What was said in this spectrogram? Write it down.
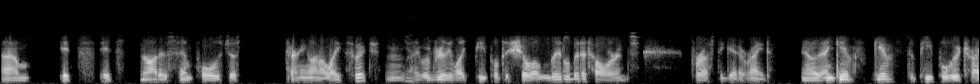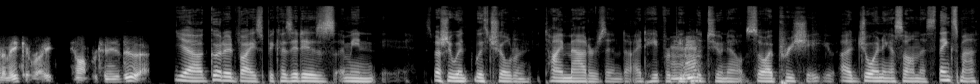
Um, it's it's not as simple as just turning on a light switch. And yeah. I would really like people to show a little bit of tolerance for us to get it right. You know, and give give the people who are trying to make it right an opportunity to do that. Yeah, good advice because it is. I mean, especially with, with children, time matters, and I'd hate for people mm-hmm. to tune out. So I appreciate you uh, joining us on this. Thanks, Matt.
